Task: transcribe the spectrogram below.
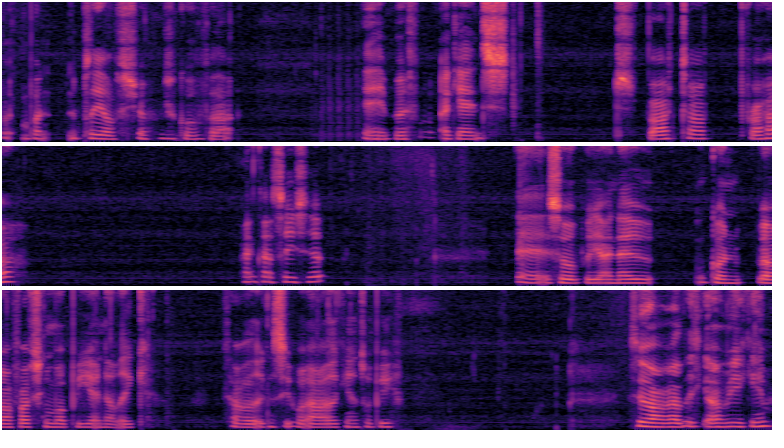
What the playoffs, sure, we'll just go for that. Uh, with against Sparta Praha. I think that's how you say it. Uh, so we are now going, well, our first game will be in the league. Let's have a look and see what our other games will be. So our league, our league game,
